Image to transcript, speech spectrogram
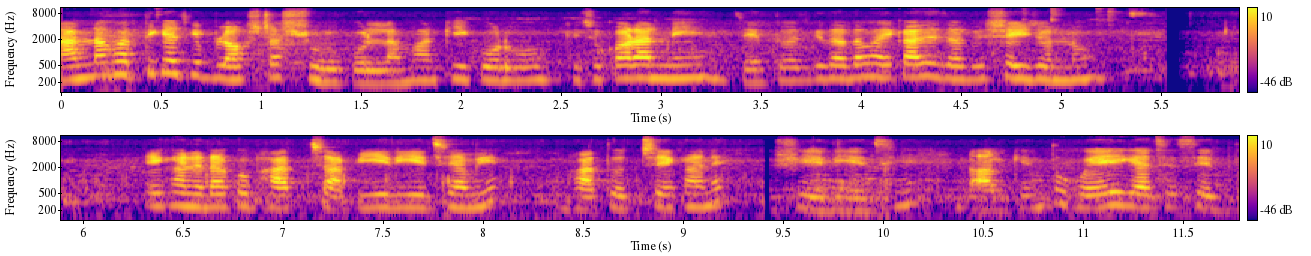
রান্নাঘর থেকে আজকে ব্লগটা শুরু করলাম। আর কি করব? কিছু করার নেই। যেহেতু আজকে দাদাভাই কাজে যাবে, সেই জন্য। এখানে দেখো ভাত চাপিয়ে দিয়েছি আমি। ভাত হচ্ছে এখানে। বসিয়ে দিয়েছি। ডাল কিন্তু হয়েই গেছে সেদ্ধ।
